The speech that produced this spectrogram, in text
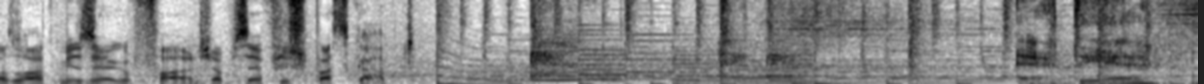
Also hat mir sehr gefallen. Ich habe sehr viel Spaß gehabt. Podcast.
